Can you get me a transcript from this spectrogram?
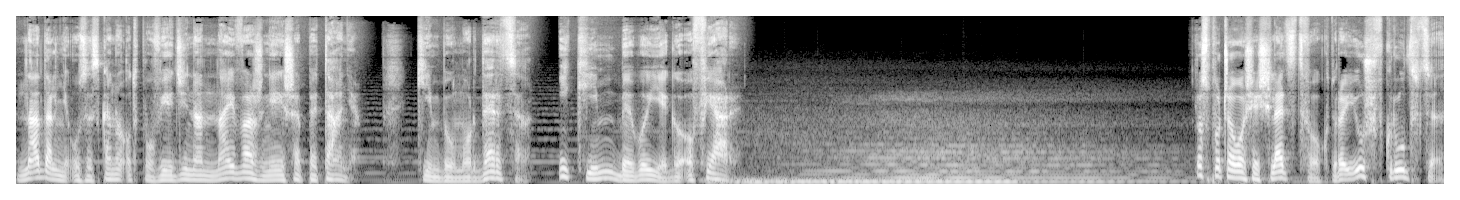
nadal nie uzyskano odpowiedzi na najważniejsze pytania: kim był morderca i kim były jego ofiary. Rozpoczęło się śledztwo, które już wkrótce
